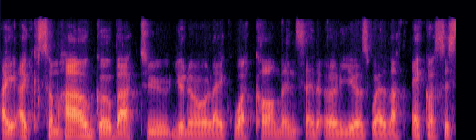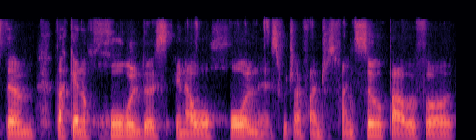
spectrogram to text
I, I somehow go back to you know like what carmen said earlier as well that ecosystem that can hold us in our wholeness which i find just find so powerful.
